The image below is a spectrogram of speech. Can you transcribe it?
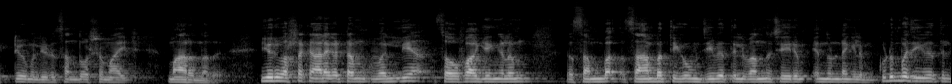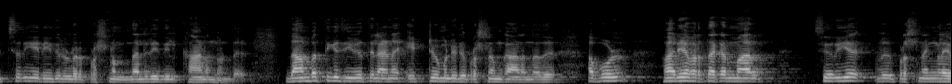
ഏറ്റവും വലിയൊരു സന്തോഷമായി മാറുന്നത്. ഈ ഒരു വർഷ കാലഘട്ടം വലിയ സൗഭാഗ്യങ്ങളും സമ്പ സാമ്പത്തികവും ജീവിതത്തിൽ വന്നു ചേരും എന്നുണ്ടെങ്കിലും കുടുംബജീവിതത്തിൽ ചെറിയ രീതിയിലുള്ള ഒരു പ്രശ്നം നല്ല രീതിയിൽ കാണുന്നുണ്ട്. ദാമ്പത്തിക ജീവിതത്തിലാണ് ഏറ്റവും വലിയൊരു പ്രശ്നം കാണുന്നത്. അപ്പോൾ ഭാര്യ ഭർത്താക്കന്മാർ ചെറിയ പ്രശ്നങ്ങളെ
